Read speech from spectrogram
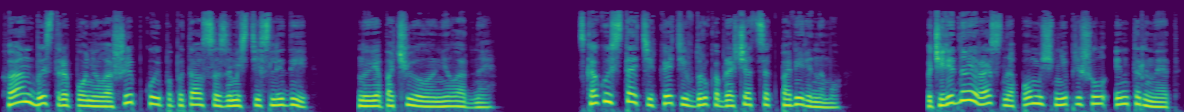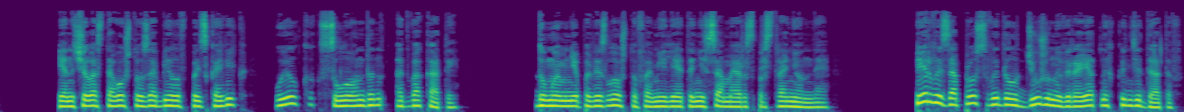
Хан быстро понял ошибку и попытался замести следы, но я почуяла неладное. С какой стати Кэти вдруг обращаться к поверенному? В очередной раз на помощь мне пришел интернет. Я начала с того, что забила в поисковик Уилкокс, Лондон, адвокаты. Думаю, мне повезло, что фамилия эта не самая распространенная. Первый запрос выдал дюжину вероятных кандидатов.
